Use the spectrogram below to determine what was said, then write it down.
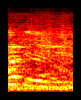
Rápido, rápido.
